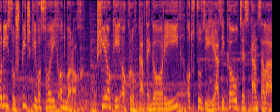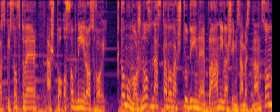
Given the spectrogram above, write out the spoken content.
ktorí sú špičky vo svojich odboroch. Široký okruh kategórií od cudzích jazykov cez kancelársky softvér až po osobný rozvoj. K tomu možnosť nastavovať študijné plány vašim zamestnancom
